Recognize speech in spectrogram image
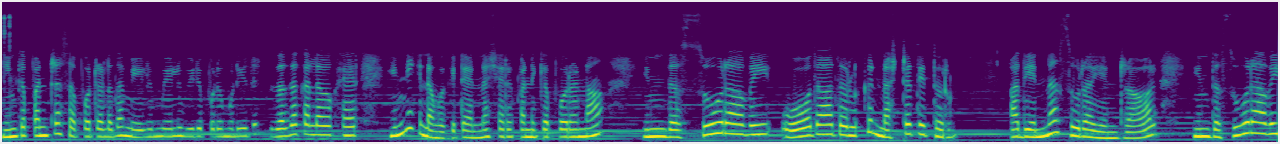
நீங்கள் பண்ணுற சப்போர்ட்டால் தான் மேலும் மேலும் வீடியோ போட முடியுது. ஜசகல்லா ஹேர் இன்றைக்கி நான் உங்ககிட்ட என்ன ஷேர் பண்ணிக்க போகிறேன்னா இந்த சூறாவை ஓதாதவர்களுக்கு நஷ்டத்தை தரும். அது என்ன சூறா என்றால் இந்த சூறாவை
